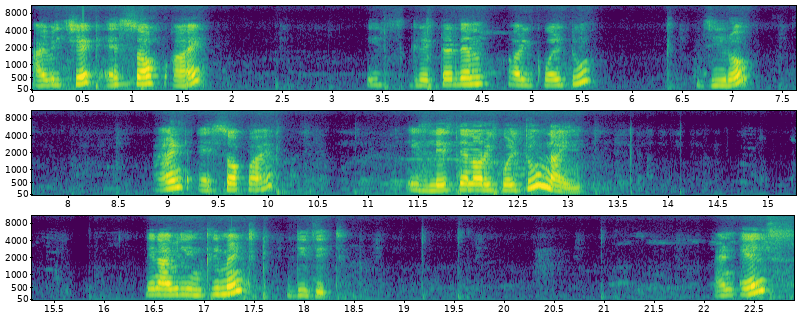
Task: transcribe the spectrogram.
I will check s of i is greater than or equal to 0 and s of i is less than or equal to 9 then I will increment digit. And else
